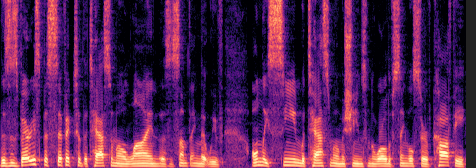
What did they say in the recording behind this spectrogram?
this is very specific to the Tassimo line. This is something that we've only seen with Tassimo machines in the world of single-serve coffee,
